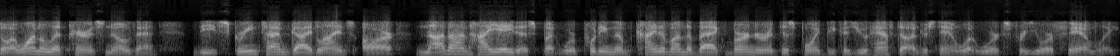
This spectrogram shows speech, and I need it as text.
So I want to let parents know that the screen time guidelines are not on hiatus, but we're putting them kind of on the back burner at this point because you have to understand what works for your family.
